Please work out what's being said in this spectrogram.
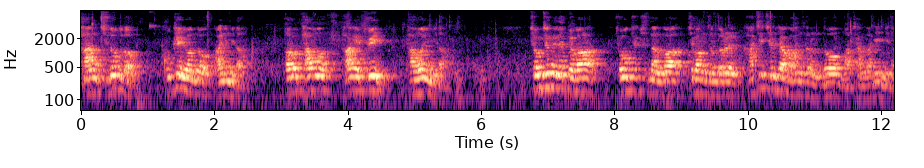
당 지도부도 국회의원도 아닙니다. 바로 당원, 당의 주인, 당원입니다. 정청래 대표가 조국혁 신당과 지방선거를 같이 치르자고 한 사람도 마찬가지입니다.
